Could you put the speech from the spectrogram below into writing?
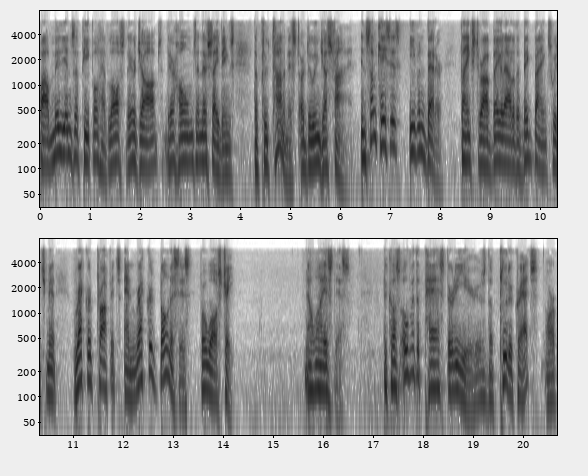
While millions of people have lost their jobs, their homes, and their savings, the plutonomists are doing just fine. In some cases, even better, thanks to our bailout of the big banks, which meant record profits and record bonuses for Wall Street. Now, why is this? Because over the past 30 years, the plutocrats, or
